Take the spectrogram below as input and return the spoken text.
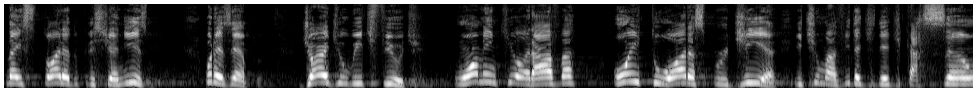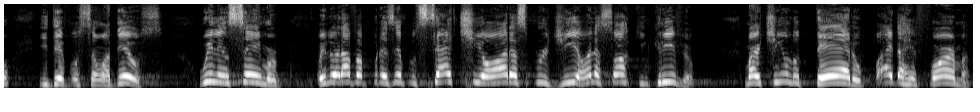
na história do cristianismo. Por exemplo, George Whitfield, um homem que orava oito horas por dia e tinha uma vida de dedicação e devoção a Deus. William Seymour, ele orava, por exemplo, sete horas por dia, olha só que incrível. Martinho Lutero, pai da reforma,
